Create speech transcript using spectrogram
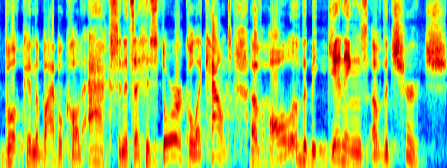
book in the Bible called Acts, and it's a historical account of all of the beginnings of the church.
